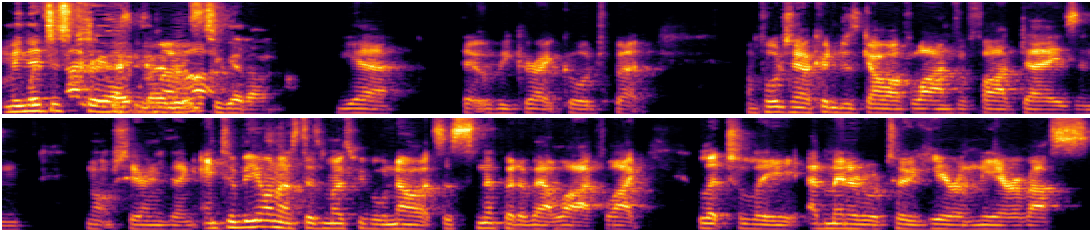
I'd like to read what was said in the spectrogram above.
I mean, they just create moments together. Yeah, that would be great, Gorge. But unfortunately, I couldn't just go offline for five days and not share anything. And to be honest, as most people know, it's a snippet of our life. Like literally a minute or two here and there of us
